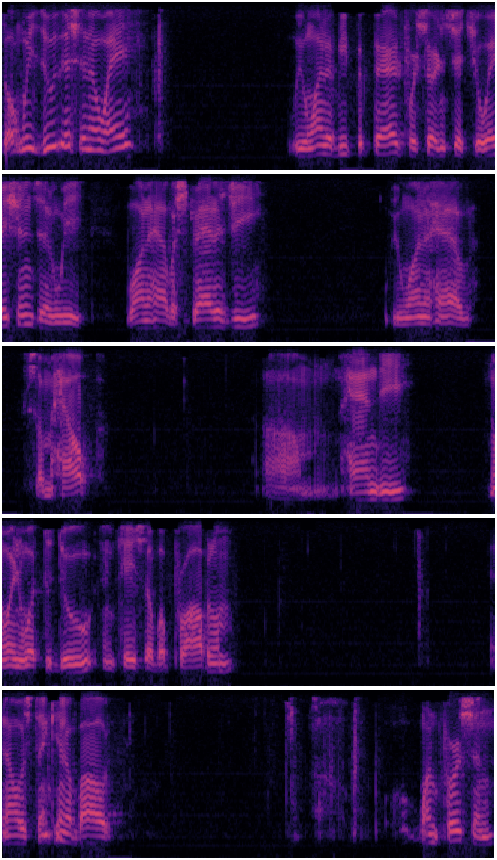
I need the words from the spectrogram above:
don't we do this in a way? We want to be prepared for certain situations and we want to have a strategy. We want to have some help um, handy, knowing what to do in case of a problem. And I was thinking about one person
